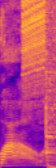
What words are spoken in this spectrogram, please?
Wow.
